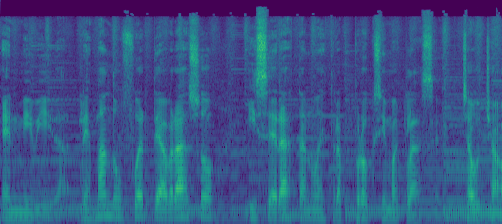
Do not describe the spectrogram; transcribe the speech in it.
en mi vida. Les mando un fuerte abrazo y será hasta nuestra próxima clase. Chau, chau.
